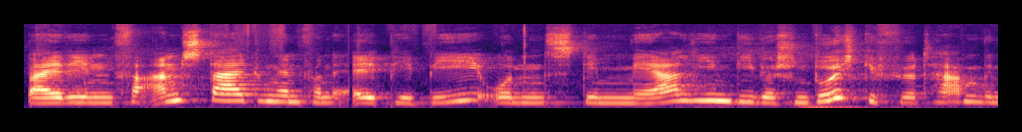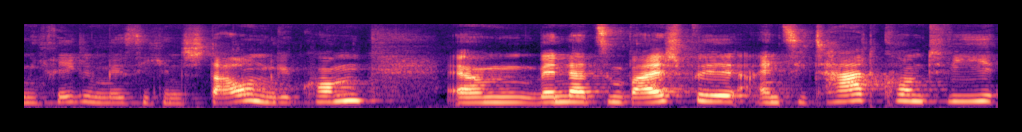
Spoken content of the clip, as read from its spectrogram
Bei den Veranstaltungen von der LPB und dem Merlin, die wir schon durchgeführt haben, bin ich regelmäßig ins Staunen gekommen. Ähm, wenn da zum Beispiel ein Zitat kommt wie,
